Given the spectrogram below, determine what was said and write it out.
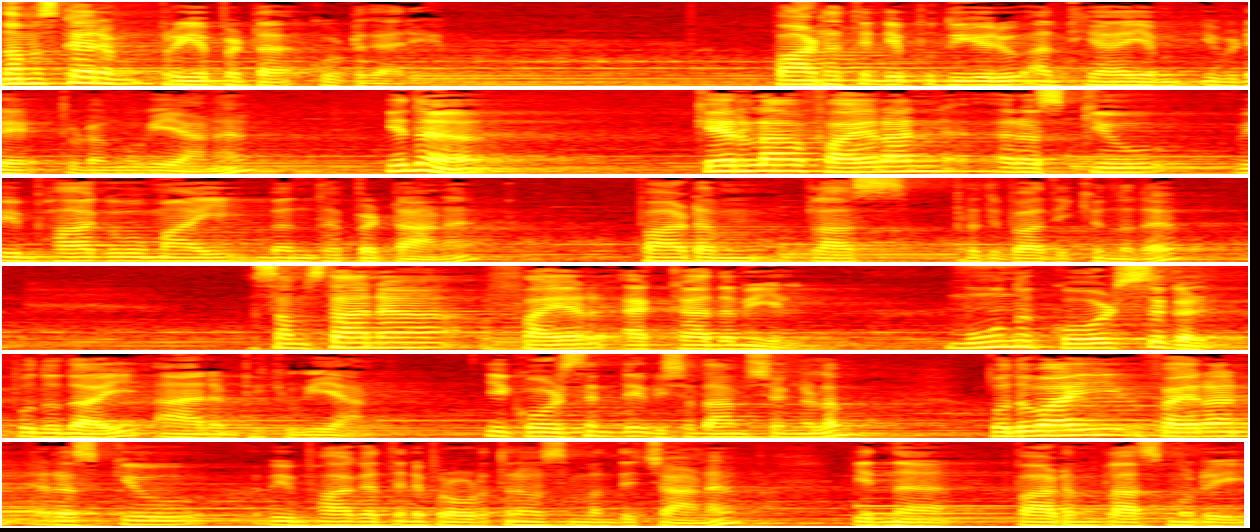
നമസ്കാരം പ്രിയപ്പെട്ട കൂട്ടുകാരെ. പാഠത്തിന്റെ പുതിയൊരു അധ്യായം ഇവിടെ തുടങ്ങുകയാണ്. ഇന്ന് കേരള ഫയർ ആൻഡ് റെസ്ക്യൂ വിഭാഗവുമായി ബന്ധപ്പെട്ടാണ് പാഠം ക്ലാസ് പ്രതിപാദിക്കുന്നത്. സംസ്ഥാന ഫയർ അക്കാദമിയിൽ മൂന്ന് കോഴ്സുകൾ പുതുതായി ആരംഭിക്കുകയാണ്. ഈ കോഴ്സിന്റെ വിശദാംശങ്ങളും പൊതുവായി ഫയർ ആൻഡ് റെസ്ക്യൂ വിഭാഗത്തിന്റെ പ്രവർത്തനവും സംബന്ധിച്ചാണ് ഇന്ന് പാഠം ക്ലാസ് മുറി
